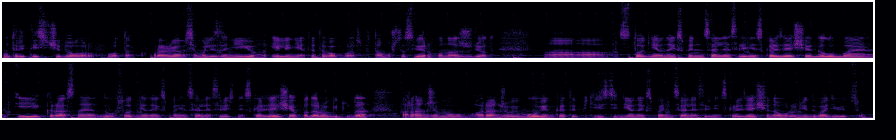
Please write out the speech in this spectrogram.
ну, 3000 долларов, вот так. Прорвемся мы ли за нее или нет, это вопрос, потому что сверху нас ждет 100-дневная экспоненциальная среднескользящая голубая и красная 200-дневная экспоненциальная среднескользящая. По дороге туда оранжевый, оранжевый мувинг это 50-дневная экспоненциальная среднескользящая на уровне 2900. То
